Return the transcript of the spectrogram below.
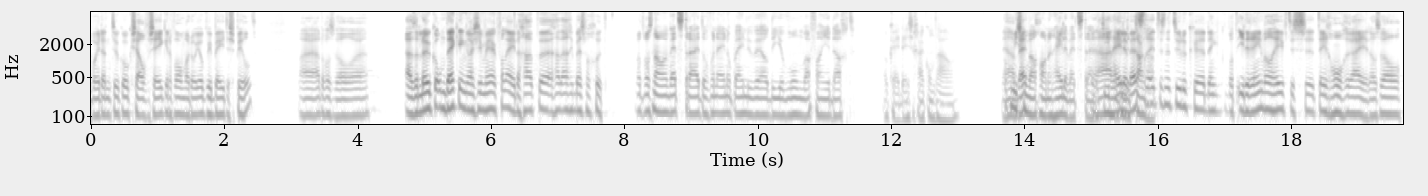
word je daar natuurlijk ook zelfverzekerder van, waardoor je ook weer beter speelt. Maar dat was wel eh, dat is een leuke ontdekking als je merkt van, hé, hey, dat gaat, eh, gaat eigenlijk best wel goed. Wat was nou een wedstrijd of een één op één duel die je won waarvan je dacht, oké, deze ga ik onthouden. Ja, misschien wel gewoon een hele wedstrijd. Ja, een hele wedstrijd is natuurlijk, eh, denk ik, wat iedereen wel heeft, is eh, tegen Hongarije. Dat is wel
